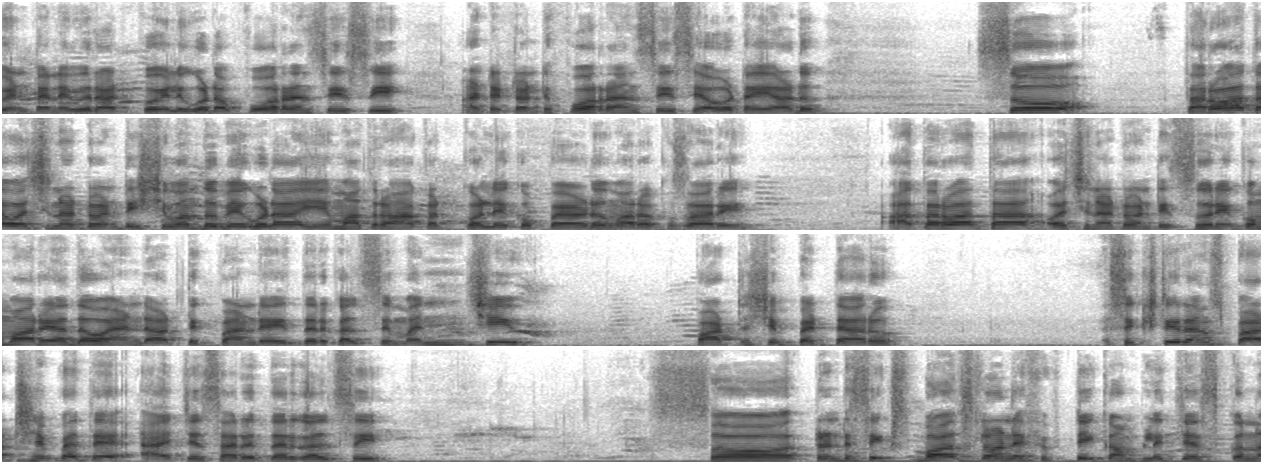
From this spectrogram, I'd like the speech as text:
వెంటనే విరాట్ కోహ్లీ కూడా ఫోర్ రన్స్ వేసి అంటే ట్వంటీ ఫోర్ రన్స్ వేసి అవుట్ అయ్యాడు. సో తర్వాత వచ్చినటువంటి శివన్ దుబే కూడా ఏమాత్రం ఆకట్టుకోలేకపోయాడు మరొకసారి. ఆ తర్వాత వచ్చినటువంటి సూర్యకుమార్ యాదవ్ అండ్ హార్దిక్ పాండ్యా ఇద్దరు కలిసి మంచి పార్ట్నర్షిప్ పెట్టారు. సిక్స్టీ రన్స్ పార్ట్నర్షిప్ అయితే యాడ్ చేశారు ఇద్దరు కలిసి. సో ట్వంటీ సిక్స్ బాల్స్లోనే ఫిఫ్టీ కంప్లీట్ చేసుకున్న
